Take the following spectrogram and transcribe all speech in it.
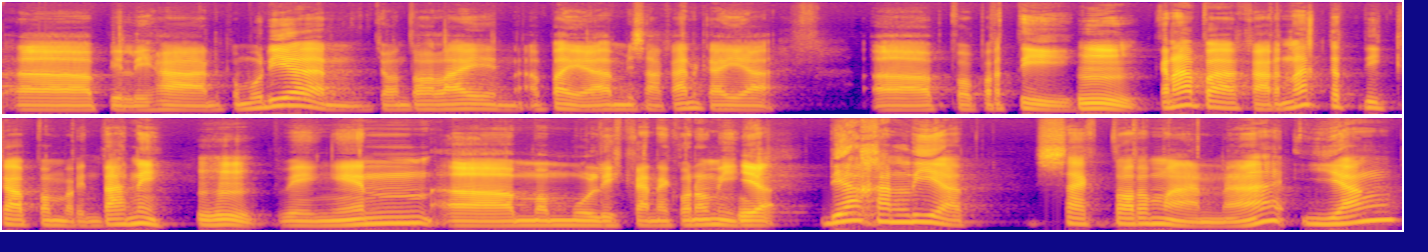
eh, pilihan. Kemudian contoh lain apa ya? Misalkan kayak eh, properti. Hmm. Kenapa? Karena ketika pemerintah nih Mhm. ingin eh, memulihkan ekonomi, Ya. dia akan lihat sektor mana yang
